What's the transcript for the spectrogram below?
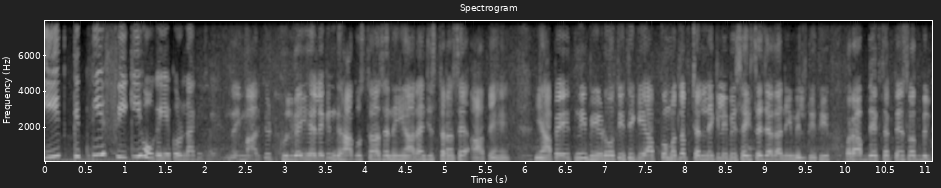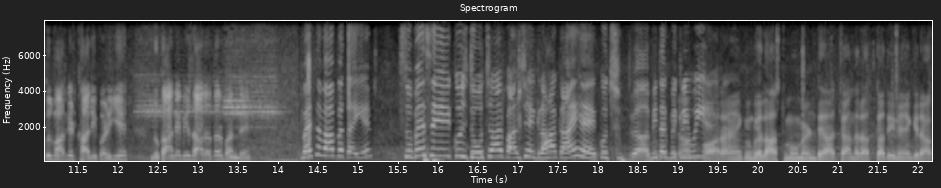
ईद कितनी फीकी हो गई है कोरोना के चलते? नहीं, मार्केट खुल गई है, लेकिन ग्राहक उस तरह से नहीं आ रहे हैं जिस तरह से आते हैं। यहाँ पे इतनी भीड़ होती थी कि आपको मतलब चलने के लिए भी सही से जगह नहीं मिलती थी। और आप देख सकते हैं, इस वक्त बिल्कुल मार्केट खाली पड़ी है। दुकानें भी ज़्यादातर बंद हैं। भाई साहब आप बताइए सुबह से कुछ दो चार पाँच छः ग्राहक आए हैं? कुछ अभी तक बिक्री हुई तो आ रहे हैं क्योंकि लास्ट मोमेंट है आज चाँद रात का दिन है ग्राहक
